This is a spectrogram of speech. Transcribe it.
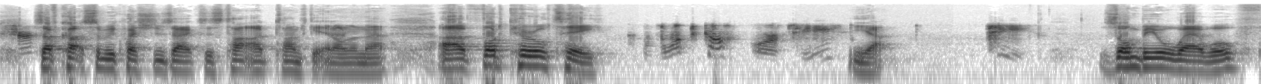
sure. so I've cut some of the questions out because t- time's getting on on that. Uh, vodka or tea? Vodka or tea? Yeah. Tea. Zombie or werewolf?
